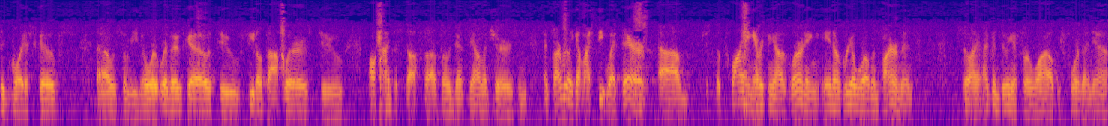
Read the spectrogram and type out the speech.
sigmoidoscopes. Uh, some of you know where, where those go, to fetal Dopplers, to all kinds of stuff, uh, bone densitometers, and and so I really got my feet wet there, um, just applying everything I was learning in a real world environment. So I, I've been doing it for a while before then, yeah.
